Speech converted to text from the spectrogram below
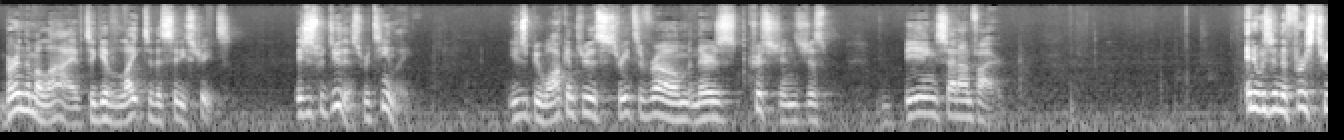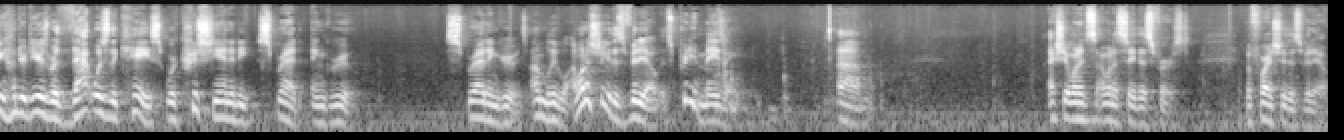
burn them alive to give light to the city streets. They just would do this routinely. You'd just be walking through the streets of Rome, and there's Christians just being set on fire. And it was in the first 300 years where that was the case where Christianity spread and grew. Spread and grew. It's unbelievable. I want to show you this video. It's pretty amazing. Um, actually, I want, to, I want to say this first before I show this video.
